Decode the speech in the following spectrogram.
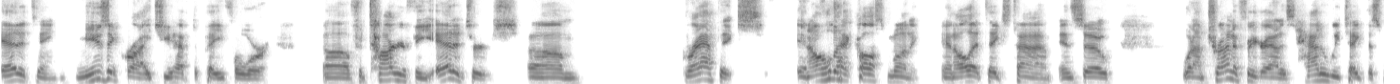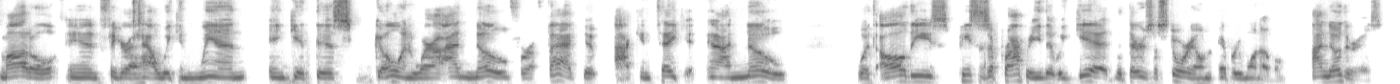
editing, music rights you have to pay for, uh, photography, editors, um, graphics, and all that costs money and all that takes time. And so, what I'm trying to figure out is how do we take this model and figure out how we can win and get this going where I know for a fact that I can take it. And I know with all these pieces of property that we get that there's a story on every one of them. I know there is.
